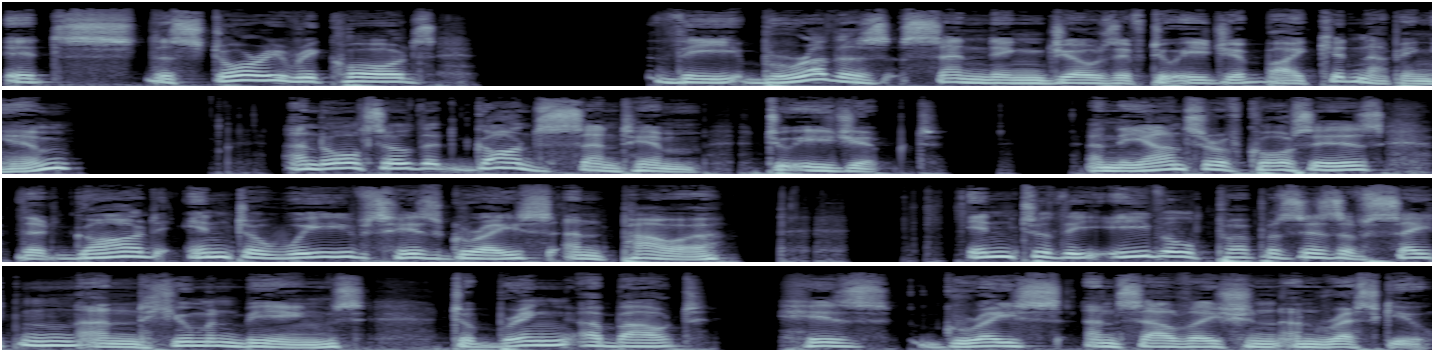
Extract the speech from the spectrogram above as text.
it's the story records the brothers sending Joseph to Egypt by kidnapping him, and also that God sent him to Egypt? And the answer, of course, is that God interweaves his grace and power into the evil purposes of Satan and human beings to bring about his grace and salvation and rescue.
